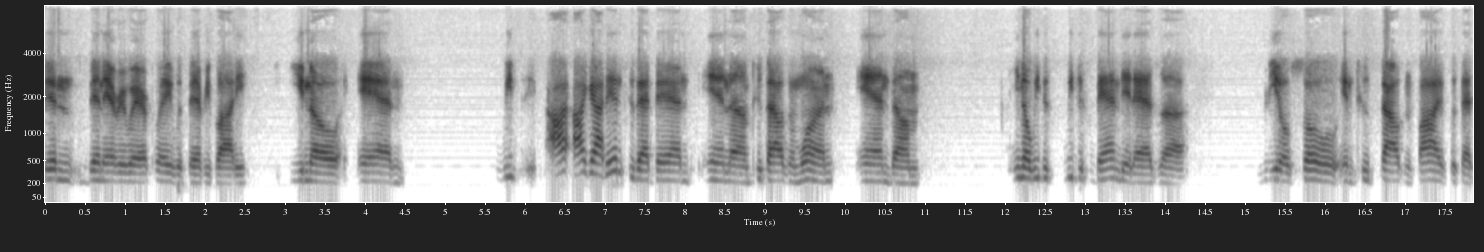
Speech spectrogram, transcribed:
been been everywhere, played with everybody, you know, and we I, I got into that band in um, 2001, and um, you know we just we disbanded as uh, Rio Soul in 2005. But that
